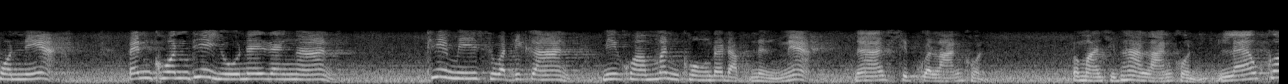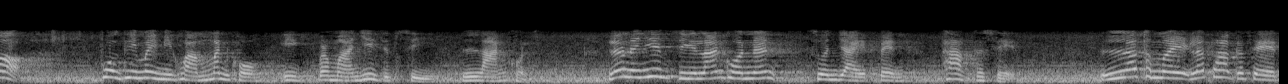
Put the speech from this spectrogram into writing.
คนนี้เป็นคนที่อยู่ในแรงงานที่มีสวัสดิการมีความมั่นคงระดับหนึ่งเนี่ยนะสิบกว่าล้านคน ประมาณ15ล้านคน แล้วก็พวกที่ไม่มีความมั่นคงอีกประมาณ24ล้านคน แล้วใน24ล้านคนนั้น ส่วนใหญ่เป็นภาคเกษตร แล้วทำไมแล้วภาคเกษตร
